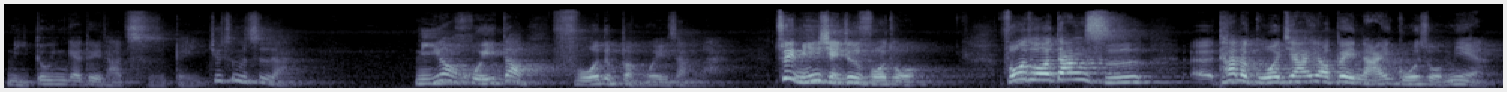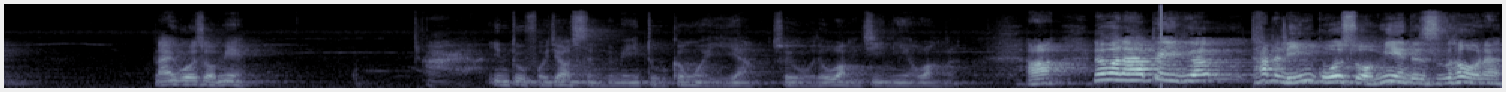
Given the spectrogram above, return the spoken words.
你都应该对他慈悲，就这么自然。你要回到佛的本位上来，最明显就是佛陀。佛陀当时，呃，他的国家要被哪一国所灭？哪一国所灭？哎呀，印度佛教史你没读，跟我一样，所以我都忘记，你也忘了。啊，那么呢，被一个他的邻国所灭的时候呢，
